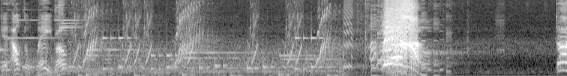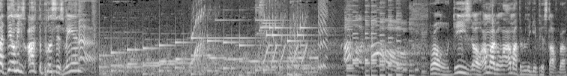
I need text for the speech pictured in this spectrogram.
Get out the way, bro. God damn these octopuses, man. Bro, these oh, I'm not gonna lie, I'm about to really get pissed off, bro.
